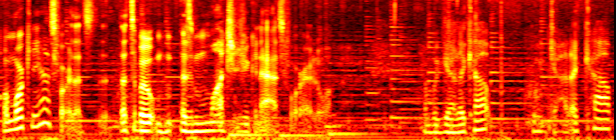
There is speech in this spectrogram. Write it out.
what more can you ask for? That's that's about as much as you can ask for of one. And we got a cup. We got a cup.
